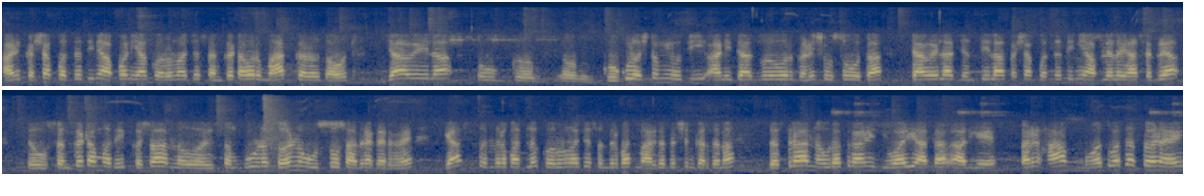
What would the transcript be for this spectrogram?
आणि कशा पद्धतीने आपण या कोरोनाच्या संकटावर मात करत आहोत ज्या वेळेला गोकुळ अष्टमी होती आणि त्याचबरोबर गणेशोत्सव होता त्यावेळेला जनतेला कशा पद्धतीने आपल्याला ह्या सगळ्या संकटामध्ये कसा संपूर्ण सण उत्सव साजरा करायचा आहे या संदर्भातलं कोरोनाच्या संदर्भात मार्गदर्शन करताना दसरा नवरात्र आणि दिवाळी आता आली आहे. कारण हा महत्त्वाचा सण आहे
